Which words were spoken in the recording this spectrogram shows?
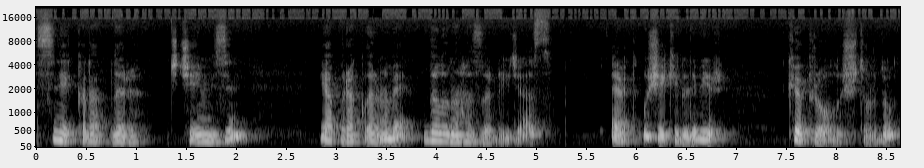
sinek kanatları çiçeğimizin yapraklarını ve dalını hazırlayacağız. Evet bu şekilde bir köprü oluşturdum.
